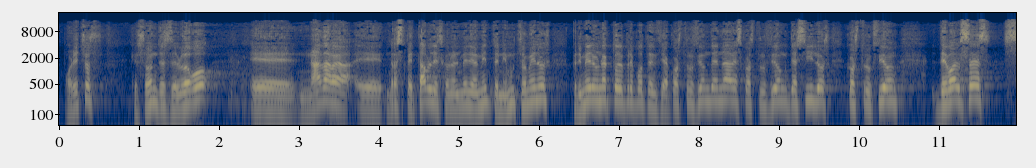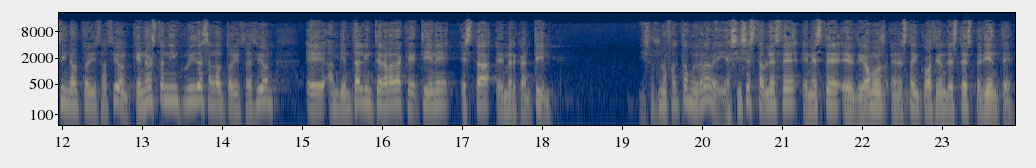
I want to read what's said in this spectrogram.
por hechos que son, desde luego, eh, nada eh, respetables con el medio ambiente, ni mucho menos. Primero, un acto de prepotencia, construcción de naves, construcción de silos, construcción de balsas sin autorización, que no están incluidas en la autorización eh, ambiental integrada que tiene esta mercantil. Y eso es una falta muy grave. Y así se establece en, este, digamos, en esta incoación de este expediente.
